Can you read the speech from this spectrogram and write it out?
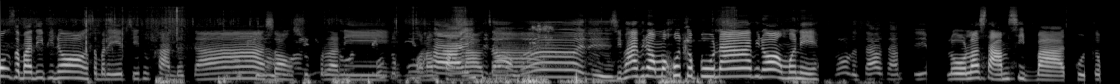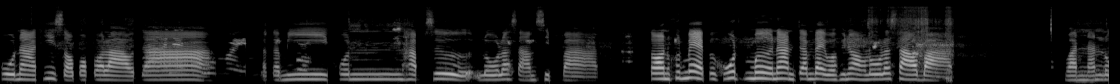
งสบายดีพี่น้องสบายดีเอฟซีทุกท่านเด้อจ้าส่องสุปราณีกระหปูมอลำขาฟังยลาวพี่น้จ้าองเอ้ยนี่สิพาพี่น้องมาขุดกระปูนาพี่น้องมื้อนี้โลละเศร้าสามสิบโลละสามสิบบาทขุดกระปูนาที่สปปลาวจ้า แล้วก็มีคนหับซื้อโลละสามสิบบาท ตอนคุณแม่ไปขุดมือนั่นจำได้ว่าพี่น้องโลละสาวบาท วันนั้นโล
